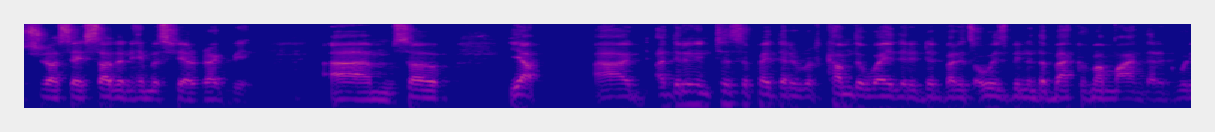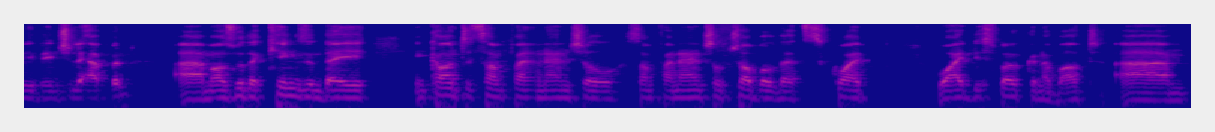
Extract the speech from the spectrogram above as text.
should I say, Southern Hemisphere rugby. Um, so, yeah, I, I, didn't anticipate that it would come the way that it did, but it's always been in the back of my mind that it would eventually happen. Um, I was with the Kings and they encountered some financial, some financial trouble that's quite widely spoken about. Um,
